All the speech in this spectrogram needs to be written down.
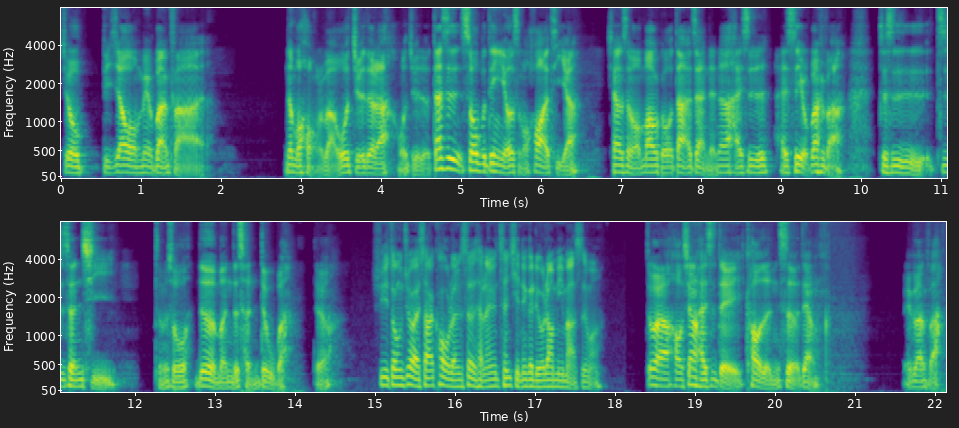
就。比较没有办法那么红了吧？我觉得啦，我觉得，但是说不定有什么话题啊，像什么猫狗大战的，那还是还是有办法，就是支撑起怎么说热门的程度吧？对吧，所以终究还是要靠人设才能撑起那个流量密码是吗？对啊，好像还是得靠人设这样，没办法。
